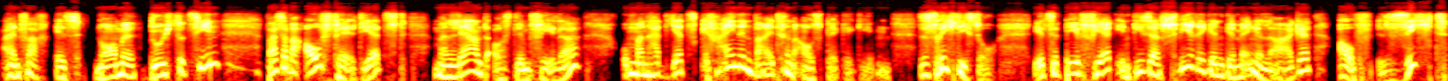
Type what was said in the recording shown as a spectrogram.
einfach es normal durchzuziehen. Was aber auffällt jetzt, man lernt aus dem Fehler und man hat jetzt keinen weiteren Ausblick gegeben. Das ist richtig so. Die EZB fährt in dieser schwierigen Gemengelage auf Sicht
